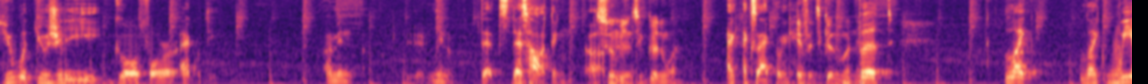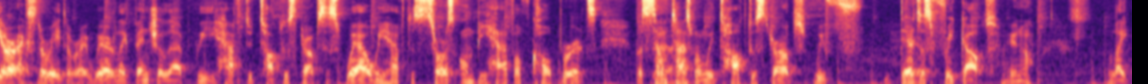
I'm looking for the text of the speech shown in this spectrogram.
You would usually go for equity. I mean, you know, that's that's how I think. Uh, assuming it's a good one. exactly. If it's a good one. but like like we are accelerator right we are like venture lab we have to talk to startups as well we have to source on behalf of corporates but sometimes when we talk to startups we f- they just freak out you know like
